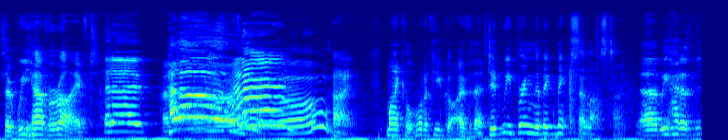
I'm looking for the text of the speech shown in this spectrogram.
So we have arrived. Hello. Hello. Hello. Hi. Michael, what have you got over there? Did we bring the big mixer last time? Uh, we had a,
